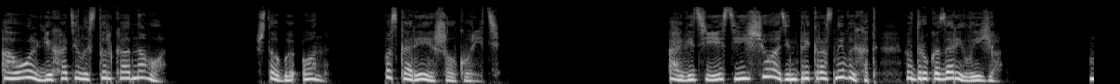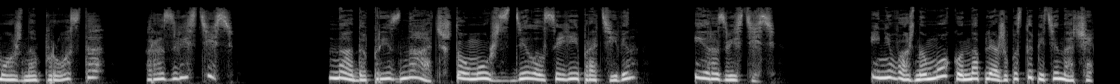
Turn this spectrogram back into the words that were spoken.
а Ольге хотелось только одного — чтобы он поскорее шел курить. А ведь есть еще один прекрасный выход, вдруг озарил ее. Можно просто развестись. Надо признать, что муж сделался ей противен, и развестись. И неважно, мог он на пляже поступить иначе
